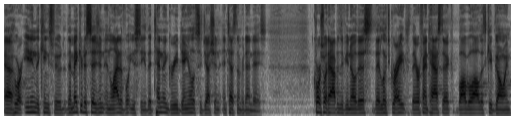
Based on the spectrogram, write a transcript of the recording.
uh, who are eating the king's food. Then make your decision in light of what you see. The 10 agreed Daniel's suggestion and test them for 10 days. Of course, what happens if you know this? They looked great. They were fantastic. Blah, blah, blah. Let's keep going.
